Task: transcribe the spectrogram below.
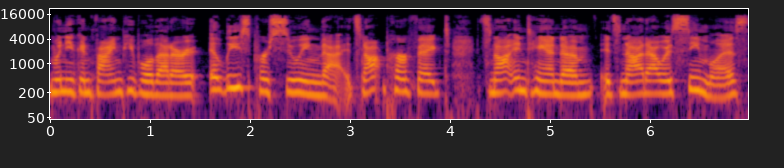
when you can find people that are at least pursuing that. It's not perfect. It's not in tandem. It's not always seamless,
